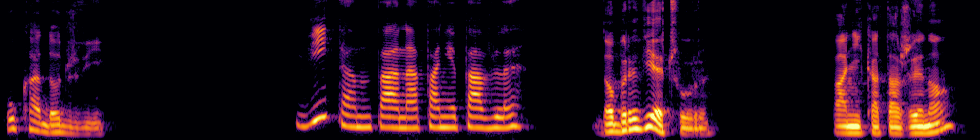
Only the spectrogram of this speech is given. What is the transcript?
puka do drzwi. Witam pana, panie Pawle. Dobry wieczór. Pani Katarzyno,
